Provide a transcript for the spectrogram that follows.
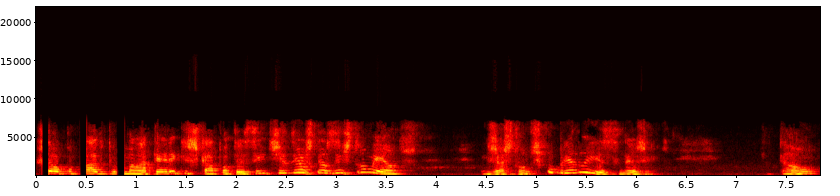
está ocupado por uma matéria que escapa ao teu sentido e aos teus instrumentos. E já estão descobrindo isso, né, gente? Então,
